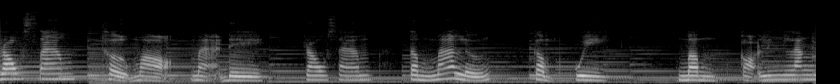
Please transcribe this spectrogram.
rau sam, thở mỏ, mạ đề, rau sam, tầm ma lớn, cẩm quỳ, mầm, cỏ linh lăng,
